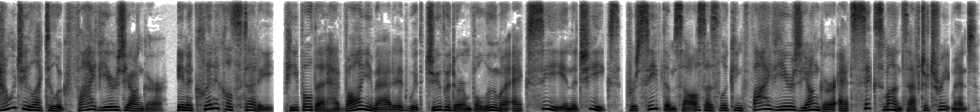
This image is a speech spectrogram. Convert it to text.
How would you like to look five years younger? In a clinical study, people that had volume added with Juvederm Voluma XC in the cheeks perceived themselves as looking five years younger at six months after treatment.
